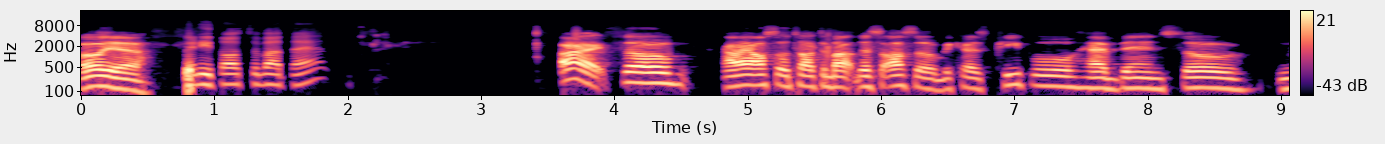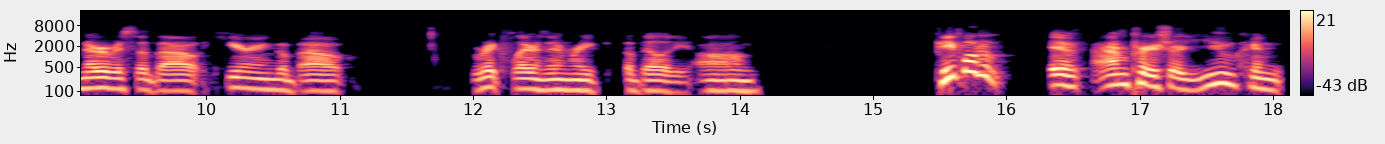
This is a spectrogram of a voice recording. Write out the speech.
Oh yeah. Any thoughts about that? All right, so I also talked about this also because people have been so nervous about hearing about Ric Flair's in-ring ability. Um, people, if I'm pretty sure you can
